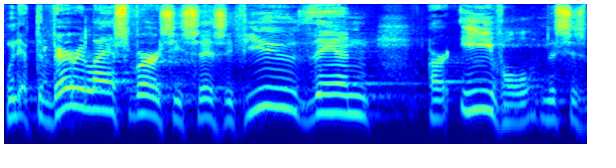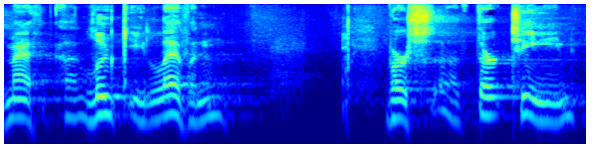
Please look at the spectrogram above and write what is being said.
When at the very last verse, he says, If you then are evil, this is uh, Luke 11, verse uh, 13,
